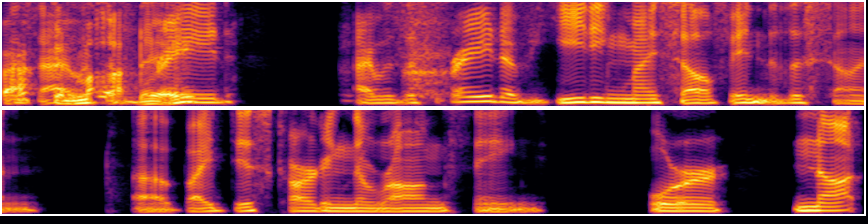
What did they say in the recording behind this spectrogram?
because I was afraid. Day. I was afraid of eating myself into the sun uh, by discarding the wrong thing, or not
